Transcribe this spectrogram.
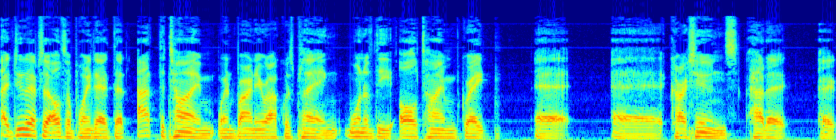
I do have to also point out that at the time when Barney Rock was playing, one of the all-time great uh, uh, cartoons had a, a,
